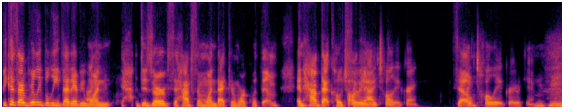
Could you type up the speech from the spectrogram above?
because I really believe that everyone right. deserves to have someone that can work with them and have that coach for oh, them. yeah, I totally agree. So I totally agree with you. mm-hmm.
